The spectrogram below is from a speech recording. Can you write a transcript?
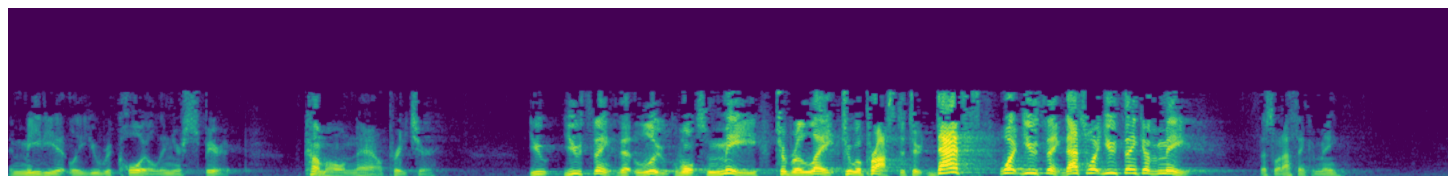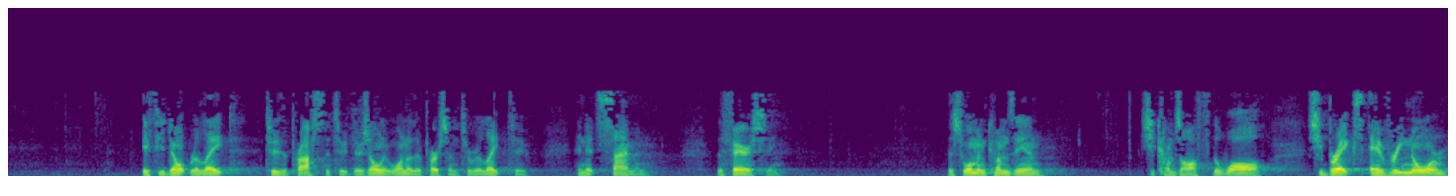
immediately you recoil in your spirit. Come on now, preacher. You, you think that Luke wants me to relate to a prostitute. That's what you think. That's what you think of me. That's what I think of me. If you don't relate to the prostitute, there's only one other person to relate to, and it's Simon, the Pharisee. This woman comes in. She comes off the wall. She breaks every norm.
